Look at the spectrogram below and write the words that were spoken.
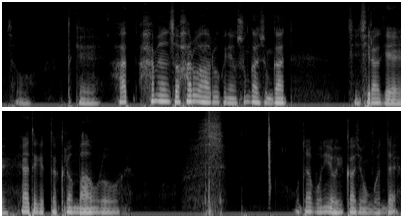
그래서 뭐 어떻게 하, 하면서 하루하루 그냥 순간순간 진실하게 해야 되겠다 그런 마음으로 오다 보니 여기까지 온 건데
